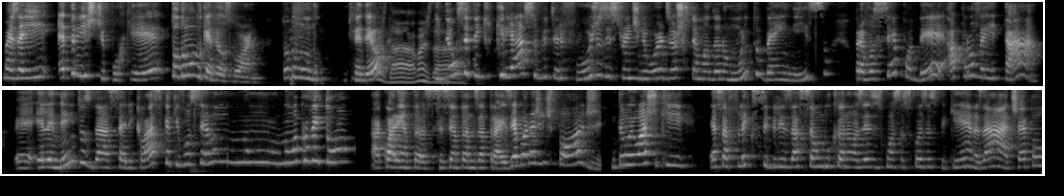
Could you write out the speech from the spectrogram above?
Mas aí é triste, porque todo mundo quer ver os Gorn. Todo mundo, entendeu? Mas dá, mas dá. Então você tem que criar subterfúgios e Strange New Worlds eu acho que está mandando muito bem nisso para você poder aproveitar é, elementos da série clássica que você não, não, não aproveitou há 40, 60 anos atrás. E agora a gente pode. Então, eu acho que essa flexibilização do canon, às vezes com essas coisas pequenas, ah, a Chapel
